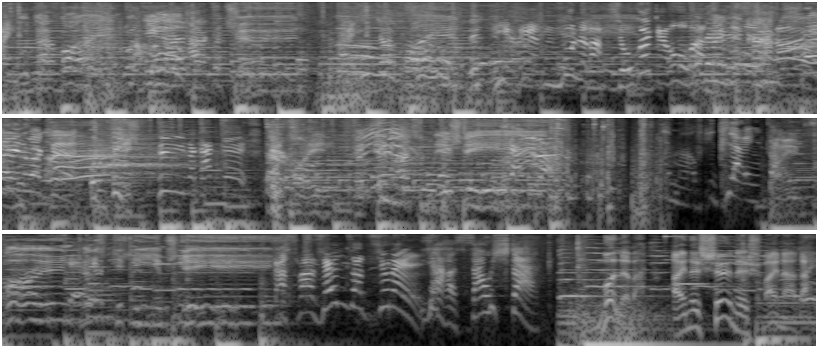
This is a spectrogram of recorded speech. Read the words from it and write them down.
Ein guter Freund und jeder Tag wird schön. Ein guter Freund wird Wir werden Mullewab zurückerobern. Schweinebacke. Und Wicht. Hühnerkacke. Dein Freund wird immer zu dir stehen. Kleinen. Dein Freund lässt dich nie im Stich. Das war sensationell. Ja, saustark. Mullewab, eine schöne Schweinerei.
